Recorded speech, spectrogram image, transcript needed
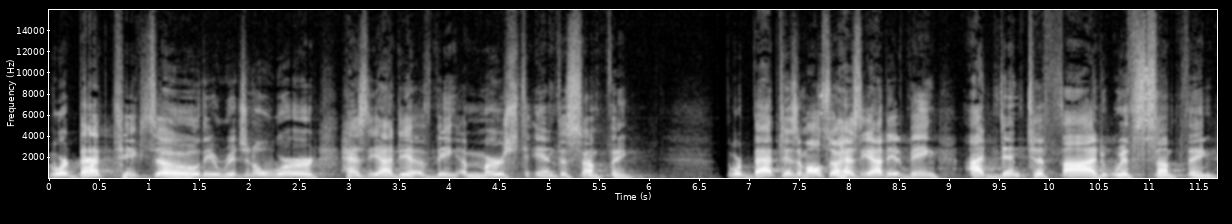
The word baptizo, the original word, has the idea of being immersed into something. The word baptism also has the idea of being identified with something.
